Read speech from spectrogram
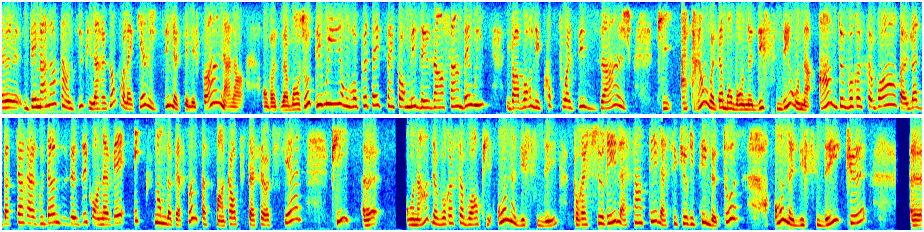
euh, des malentendus. Puis la raison pour laquelle je dis le téléphone, alors, on va dire bonjour, puis oui, on va peut-être s'informer des enfants. Ben oui, il va y avoir les courtoisies d'usage. Puis après, on va dire, bon, bon, on a décidé, on a hâte de vous recevoir. Euh, là, le docteur Arruda nous a dit qu'on avait X nombre de personnes, parce que c'est pas encore tout à fait officiel. Puis, euh, on a hâte de vous recevoir. Puis on a décidé, pour assurer la santé, la sécurité de tous, on a décidé que euh,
